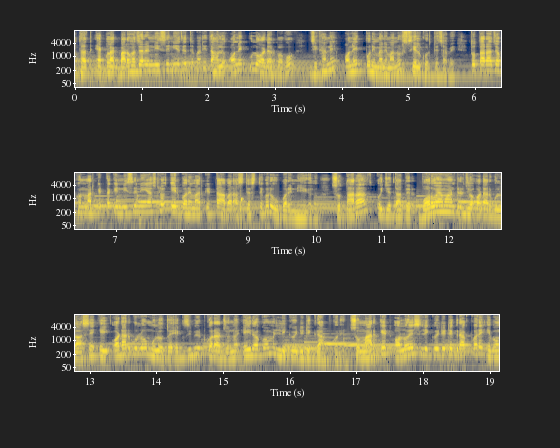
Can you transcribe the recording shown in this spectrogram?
অর্থাৎ এক লাখ বারো হাজারের নিচে নিয়ে যেতে পারি, তাহলে অনেকগুলো অর্ডার পাবো, যেখানে অনেক পরিমাণে মানুষ সেল করতে যাবে। তো তারা যখন মার্কেটটাকে নিচে নিয়ে আসলো, এরপরে মার্কেটটা আবার আস্তে আস্তে করে উপরে নিয়ে গেল। সো তারা ওই যে তাদের বড় অ্যামাউন্টের যে অর্ডারগুলো আছে, এই অর্ডারগুলো মূলত এক্সিকিউট করার জন্য এই রকম লিকুইডিটি গ্রাফ করে। So market always liquidity graph করে এবং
